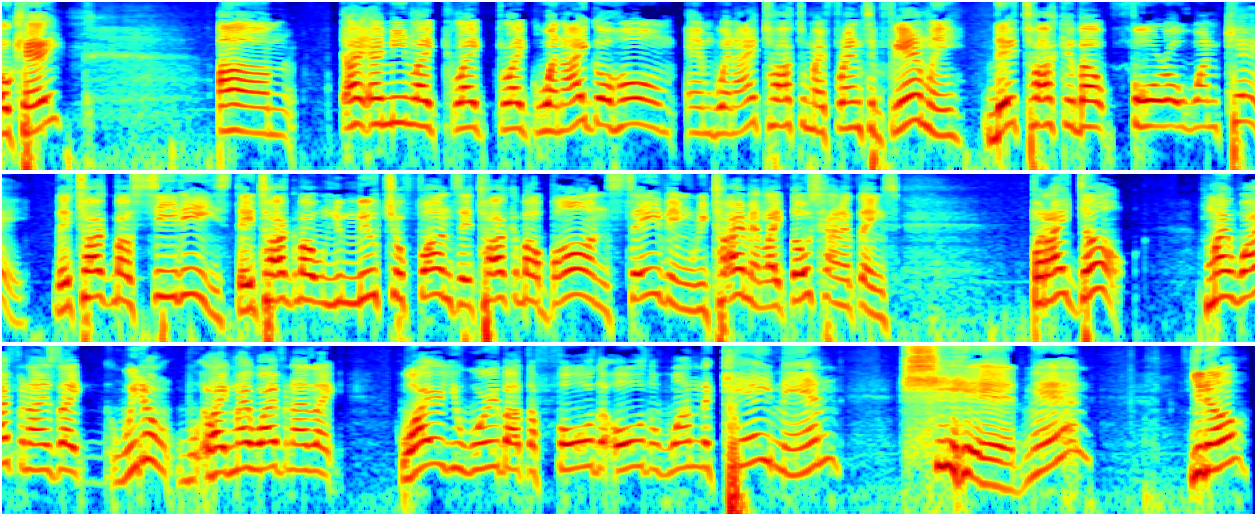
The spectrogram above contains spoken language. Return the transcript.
Okay? Um, I, I mean, like, like, like when I go home and when I talk to my friends and family, they talk about 401k. They talk about CDs. They talk about mutual funds. They talk about bonds, saving, retirement, like those kind of things. But I don't. My wife and I is like, we don't, like, my wife and I like, why are you worried about the four, the O, the one, the K, man? Shit, man. You know?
